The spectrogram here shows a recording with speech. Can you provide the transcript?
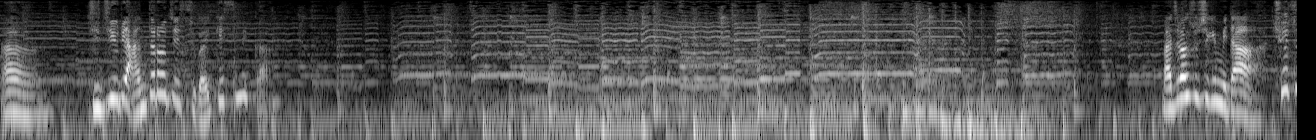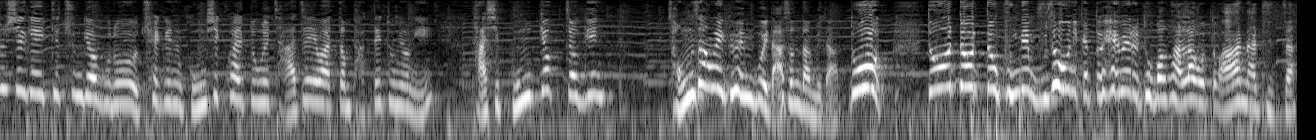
아, 지지율이 안 떨어질 수가 있겠습니까? 마지막 소식입니다. 최순실 게이트 충격으로 최근 공식 활동을 자제해왔던 박 대통령이 다시 본격적인 정상외교 행보에 나선답니다. 또, 또, 또, 또 국내 무서우니까 또 해외를 도망가려고 또, 아, 나 진짜.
